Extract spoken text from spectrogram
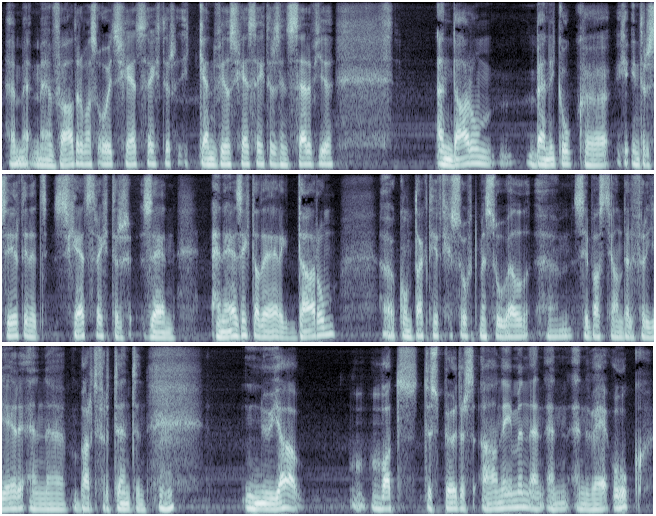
Hè, mijn, vader was ooit scheidsrechter. Ik ken veel scheidsrechters in Servië. En daarom ben ik ook eh, geïnteresseerd in het scheidsrechter zijn. En hij zegt dat hij eigenlijk daarom eh, contact heeft gezocht met zowel ehm Sebastian Delferrière en eh, Bart Vertenten. Nu ja, wat de speurders aannemen en, en, en wij ook,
